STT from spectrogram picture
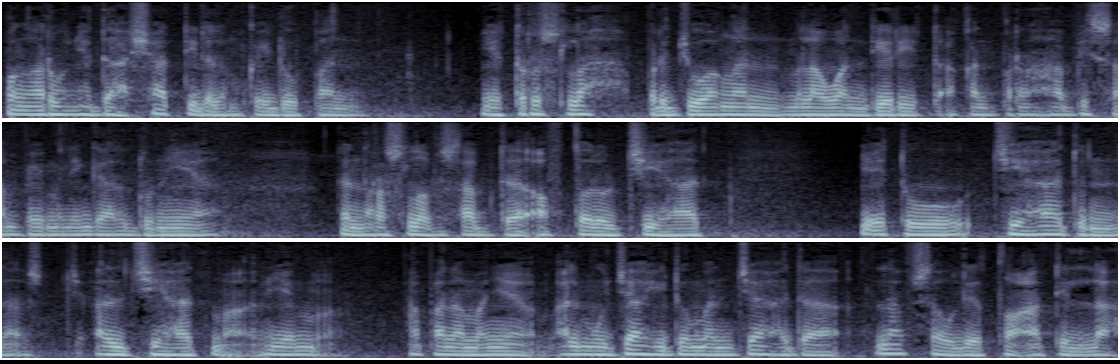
pengaruhnya dahsyat di dalam kehidupan. Ya teruslah perjuangan melawan diri tak akan pernah habis sampai meninggal dunia. Dan Rasulullah bersabda afdalul jihad yaitu jihadun al jihad ya, apa namanya al mujahidu man jahada nafsahu li taatillah.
